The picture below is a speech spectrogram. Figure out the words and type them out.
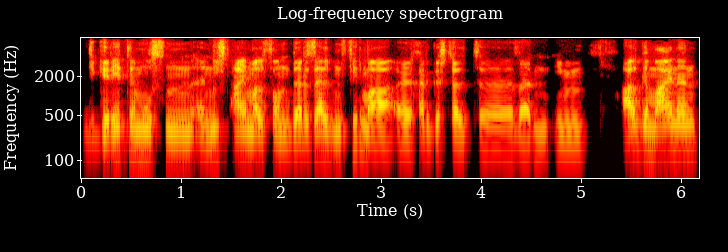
die Geräte müssen nicht einmal von derselben Firma äh, hergestellt äh, werden. Im Allgemeinen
